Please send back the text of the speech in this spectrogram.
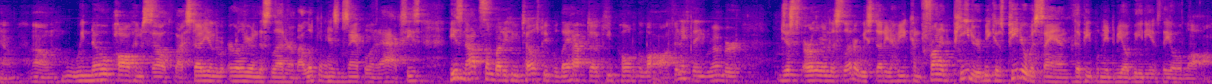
am. Um, we know Paul himself by studying earlier in this letter and by looking at his example in Acts. He's, he's not somebody who tells people they have to keep hold of the law. If anything, remember just earlier in this letter, we studied how he confronted Peter because Peter was saying that people need to be obedient to the old law.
